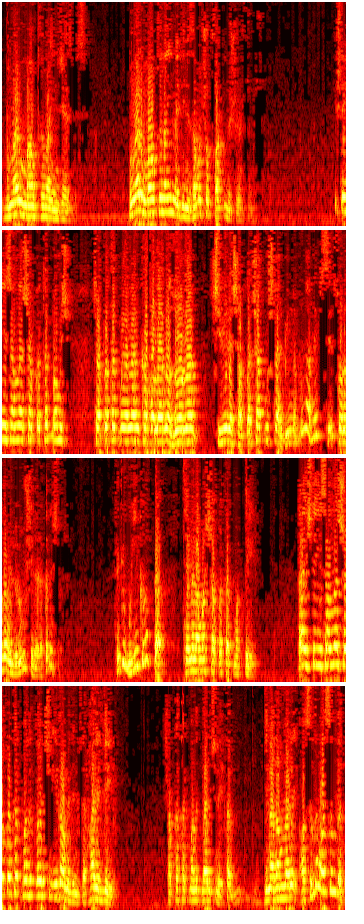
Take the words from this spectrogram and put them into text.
bunların mantığına ineceğiz biz. Bunların mantığına inmediğiniz zaman çok farklı düşünürsünüz. İşte insanlar şapka takmamış, şapka takmayanların kafalarına zorla çiviyle şapka çakmışlar bilmem. Bunların hepsi sonradan uydurulmuş şeyler arkadaşlar. Çünkü bu inkılapta temel amaç şapka takmak değil. Ha işte insanlar şapka takmadıkları için idam edilmişler. Hayır değil. Şapka takmadıkları için değil. Tabii din adamları asıldı mı asıldı.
